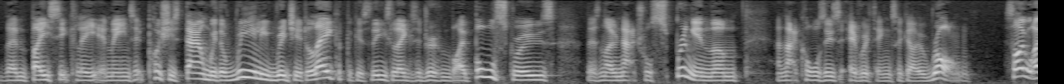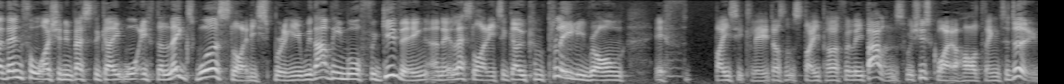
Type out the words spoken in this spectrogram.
then basically it means it pushes down with a really rigid leg because these legs are driven by ball screws, there's no natural spring in them, and that causes everything to go wrong. So I then thought I should investigate what if the legs were slightly springy, would that be more forgiving and it less likely to go completely wrong if basically it doesn't stay perfectly balanced, which is quite a hard thing to do.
